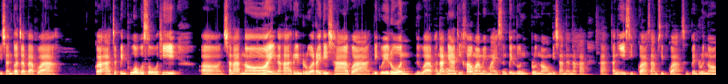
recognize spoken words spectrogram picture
ดิฉันก็จะแบบว่าก็อาจจะเป็นผู้อาวุโสที่ ฉลาดน้อยนะคะ เรียนรู้อะไรได้ช้ากว่าเด็กวัยรุ่น หรือว่าพนักงานที่เข้ามาใหม่ ๆ ซึ่งเป็นรุ่นรุ่นน้องดิฉันน่ะนะคะค่ะทั้ง 20 กว่า 30 กว่า ซึ่งเป็นรุ่นน้อง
